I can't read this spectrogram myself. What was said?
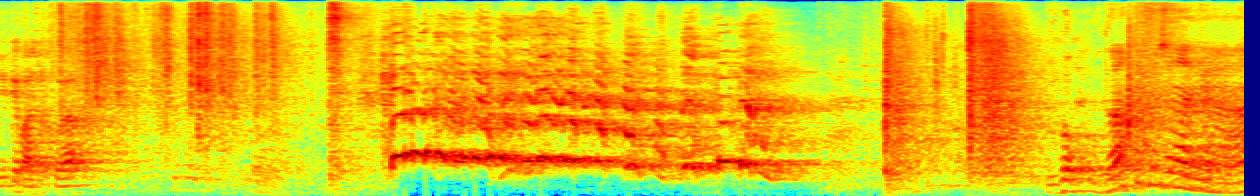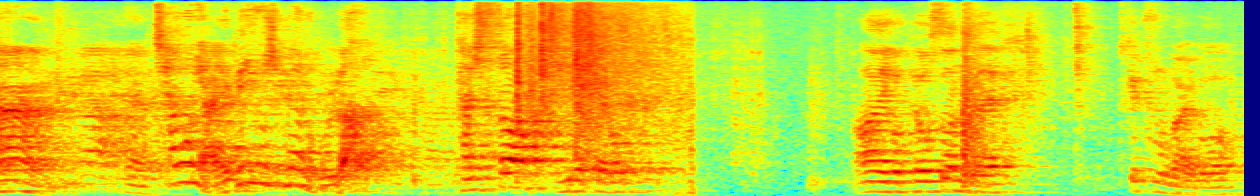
200개 맞을 거야 이거 고등학교 수준 아니야. 야, 창훈이 알베리 요즘이면 몰라? 다시 써, 200개로. 아 이거 배웠었는데 어떻게 푸는 거야 이거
